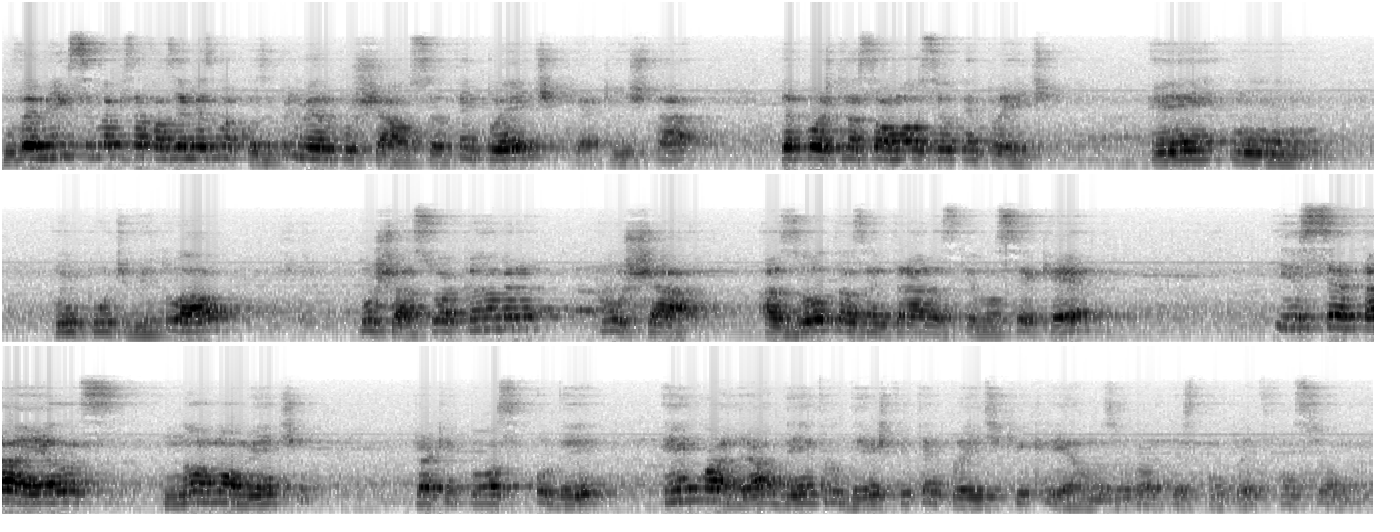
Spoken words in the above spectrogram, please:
no VMix você vai precisar fazer a mesma coisa. Primeiro puxar o seu template, que aqui está, depois transformar o seu template em um, um input virtual, puxar a sua câmera, puxar as outras entradas que você quer e setar elas normalmente para que possa poder enquadrar dentro deste template que criamos. Eu gosto desse template funcionando.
